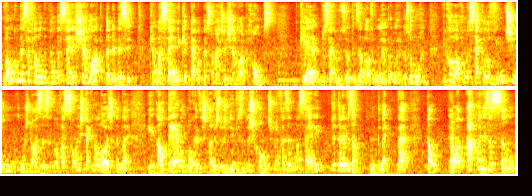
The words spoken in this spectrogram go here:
Vamos começar falando então da série Sherlock da BBC, que é uma série que pega o personagem Sherlock Holmes, que é do século XVIII e XIX, não lembro agora que eu sou burra, e coloca no século XXI, com as nossas inovações tecnológicas, né? E altera um pouco as histórias dos livros e dos contos para fazer uma série de televisão. Muito bem, né? Então, é uma atualização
